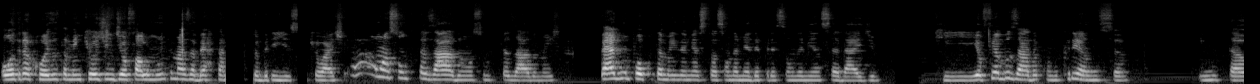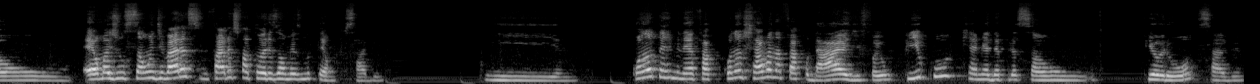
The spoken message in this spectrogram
Outra coisa também que hoje em dia eu falo muito mais abertamente sobre isso, que eu acho é um assunto pesado, um assunto pesado, mas pega um pouco também da minha situação, da minha depressão, da minha ansiedade, que eu fui abusada quando criança. Então, é uma junção de várias, vários fatores ao mesmo tempo, sabe? E quando eu terminei a fac... quando eu estava na faculdade, foi o pico que a minha depressão piorou, sabe?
